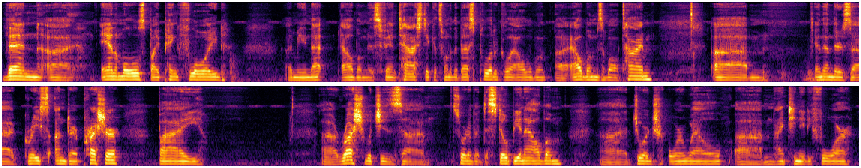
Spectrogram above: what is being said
then, uh, Animals by Pink Floyd. I mean, that album is fantastic. It's one of the best political album uh, albums of all time. Um, and then there's uh, Grace Under Pressure by uh, Rush, which is uh, sort of a dystopian album. Uh, George Orwell, um, 1984.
